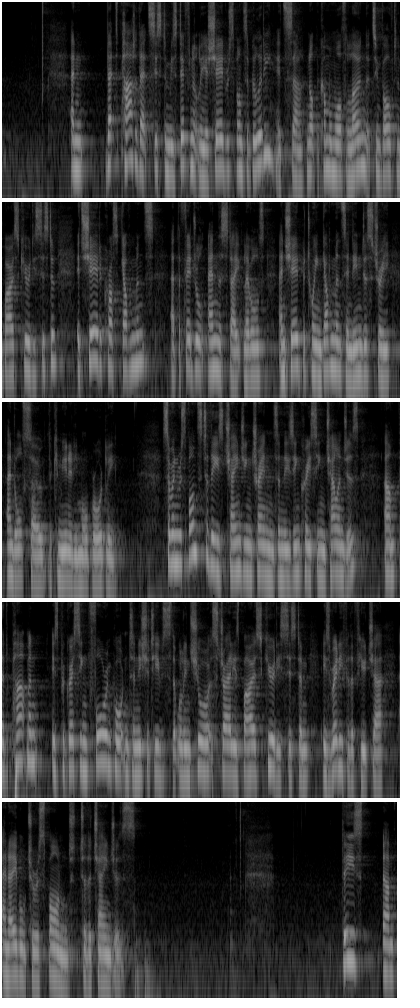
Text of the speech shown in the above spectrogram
And that part of that system is definitely a shared responsibility. It's uh, not the Commonwealth alone that's involved in the biosecurity system. It's shared across governments at the federal and the state levels and shared between governments and industry and also the community more broadly. So in response to these changing trends and these increasing challenges, um, the department is progressing four important initiatives that will ensure Australia's biosecurity system is ready for the future and able to respond to the changes. These, um,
